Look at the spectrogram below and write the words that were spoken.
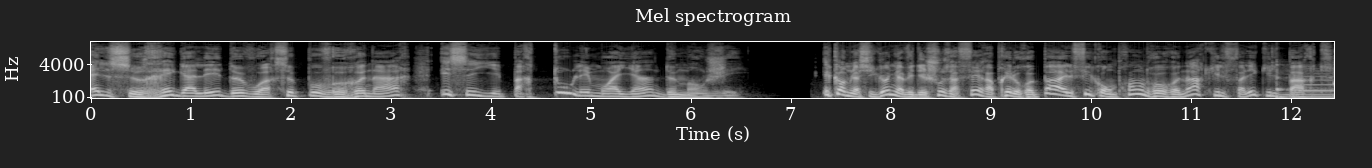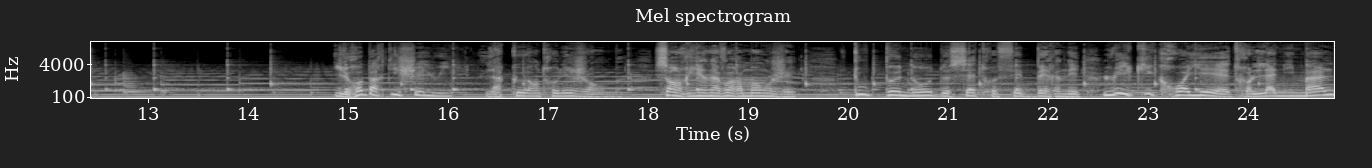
Elle se régalait de voir ce pauvre renard essayer par tous les moyens de manger. Et comme la cigogne avait des choses à faire après le repas, elle fit comprendre au renard qu'il fallait qu'il parte. Il repartit chez lui, la queue entre les jambes, sans rien avoir mangé, tout penaud de s'être fait berner, lui qui croyait être l'animal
